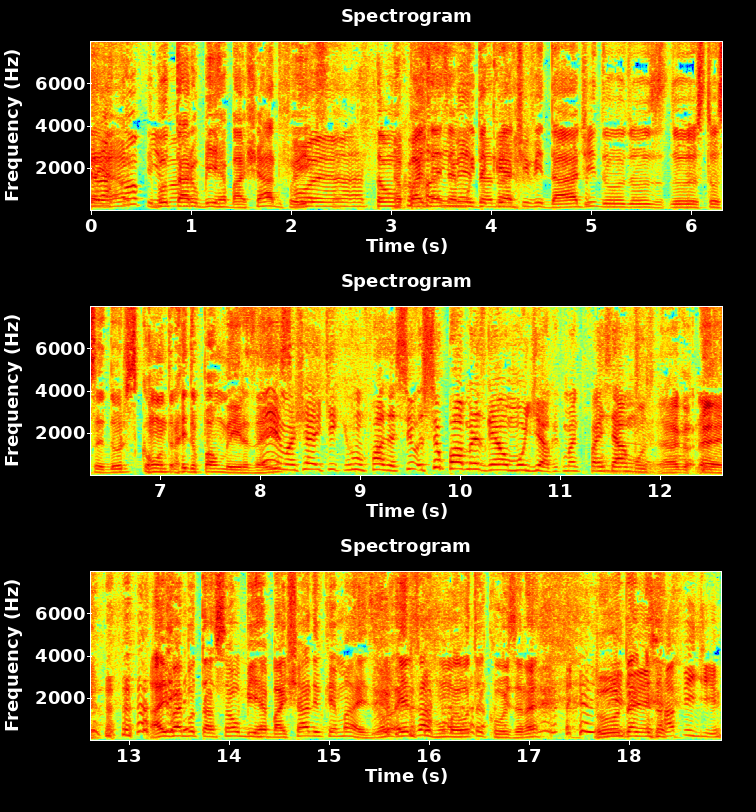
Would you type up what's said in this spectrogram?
a ganharam copinha, e botaram mas- o bi rebaixado, foi, Foi, isso? ah, tão Rapaz, mas é muita né? criatividade do- dos, dos torcedores contra aí do Palmeiras, é Ei, isso? mas aí o que, que vão fazer? Se, o- se o Palmeiras ganhar o Mundial, que- como é que vai ser a música? Agora, é. Aí vai botar só o bi rebaixado e o que mais? Eles arrumam outra coisa, né? O Inventa, rapidinho.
